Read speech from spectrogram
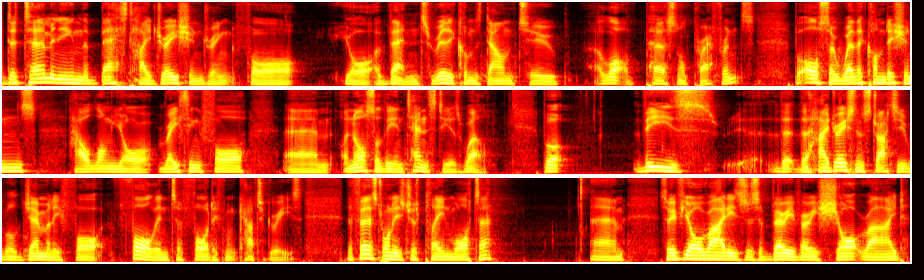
determining the best hydration drink for your event really comes down to a lot of personal preference, but also weather conditions, how long you're racing for, um, and also the intensity as well. But these, the, the hydration strategy will generally for, fall into four different categories. The first one is just plain water. Um, so if your ride is just a very, very short ride,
